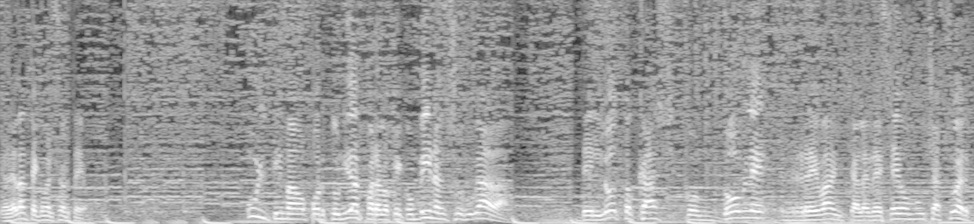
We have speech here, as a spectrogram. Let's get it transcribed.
y adelante con el sorteo. Última oportunidad para los que combinan su jugada de Loto Cash con doble revancha. Le deseo mucha suerte.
